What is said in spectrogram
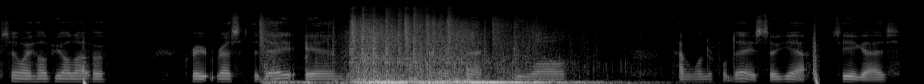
So I hope you all have a great rest of the day and that you all have a wonderful day. So yeah, see you guys.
